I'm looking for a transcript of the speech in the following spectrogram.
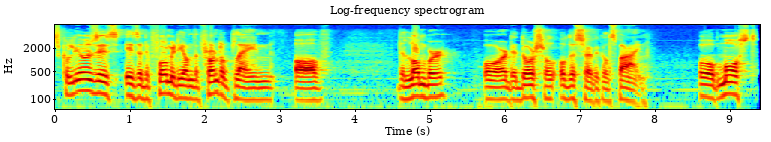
Scoliosis is a deformity on the frontal plane of the lumbar or the dorsal or the cervical spine, or most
